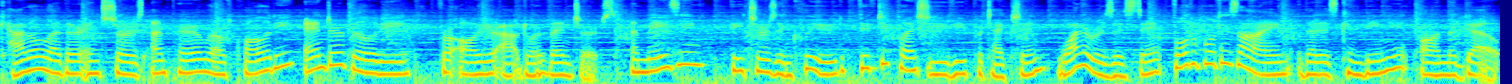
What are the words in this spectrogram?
cattle leather ensures unparalleled quality and durability for all your outdoor ventures. Amazing features include 50 plus UV protection, water resistant, foldable design that is convenient on the go.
